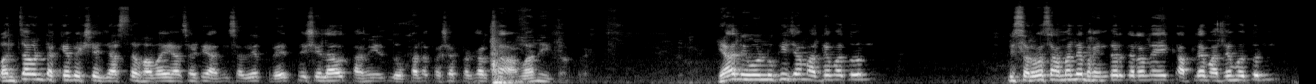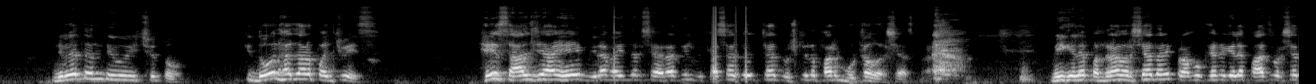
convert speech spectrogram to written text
पंचावन्न टक्क्यापेक्षा जास्त व्हावं यासाठी आम्ही सगळे प्रयत्नशील आहोत. आम्ही लोकांना तशा प्रकारचं आव्हानही करतोय. ह्या निवडणुकीच्या माध्यमातून मी सर्वसामान्य भाईंदरकरांना एक आपल्या माध्यमातून निवेदन देऊ इच्छितो की दोन हजार पंचवीस हे साल जे आहे मीरा भाईंदर शहरातील विकासाच्या दृष्टीनं फार मोठं वर्ष असणार. मी गेल्या पंधरा वर्षात आणि प्रामुख्याने गेल्या पाच वर्षात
